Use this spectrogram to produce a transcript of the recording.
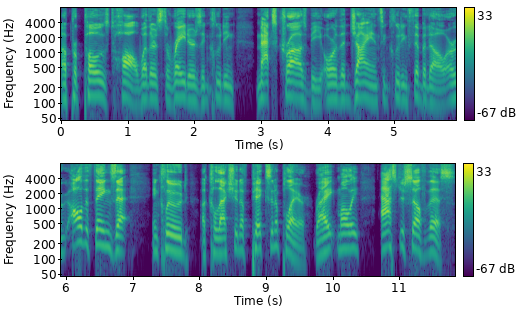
a proposed haul, whether it's the Raiders, including Maxx Crosby or the Giants, including Thibodeaux, or all the things that include a collection of picks and a player, right, Mully? Ask yourself this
